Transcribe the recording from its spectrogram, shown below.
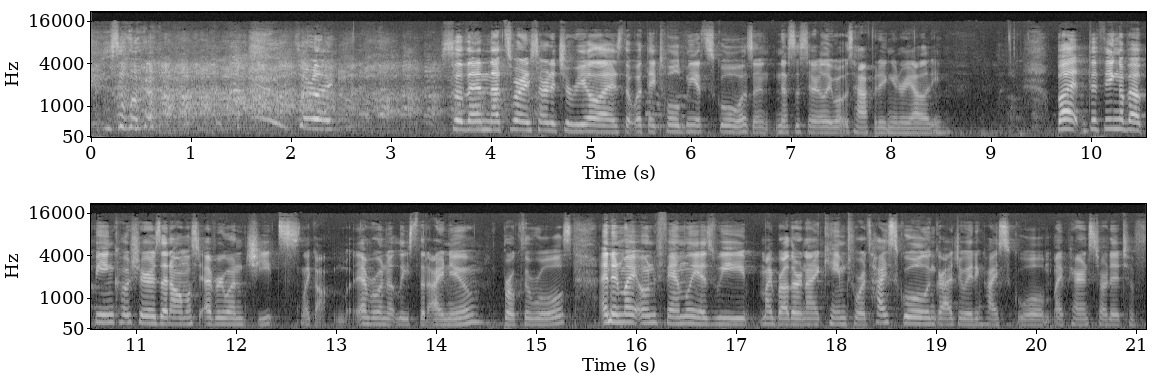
so, so we're like, so then that's where I started to realize that what they told me at school wasn't necessarily what was happening in reality. But the thing about being kosher is that almost everyone cheats, like um, everyone at least that I knew broke the rules. And in my own family, as we, my brother and I came towards high school and graduating high school, my parents started to f-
